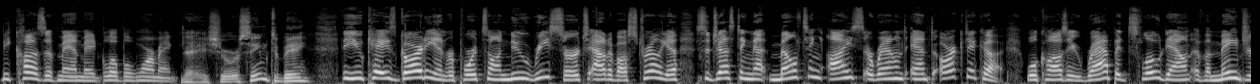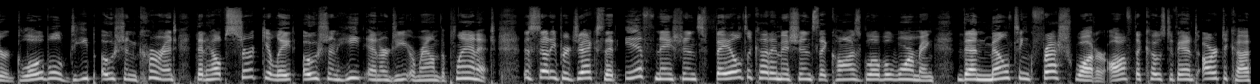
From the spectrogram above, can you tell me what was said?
because of man made global warming. They sure seem to be. The UK's Guardian reports on new research out of Australia suggesting that melting ice around Antarctica will cause a rapid slowdown of a major global deep ocean current that helps circulate ocean heat energy around the planet. The study projects that if nations fail to cut emissions that cause global warming, then melting fresh water off the coast of Antarctica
